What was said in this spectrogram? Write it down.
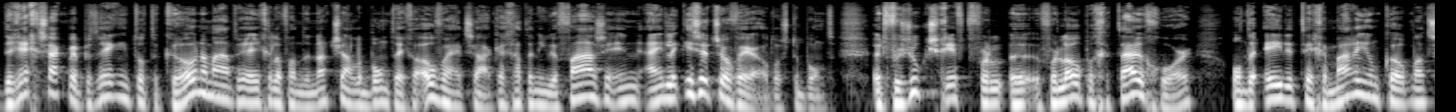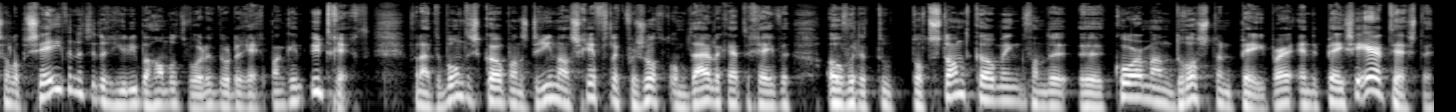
de rechtszaak met betrekking tot de coronamaatregelen van de Nationale Bond tegen Overheidszaken gaat een nieuwe fase in. Eindelijk is het zover, aldus de Bond. Het verzoekschrift voor uh, voorlopig getuighoor onder Ede tegen Marion Koopmans zal op 27 juli behandeld worden door de rechtbank in Utrecht. Vanuit de Bond is Koopmans driemaal schriftelijk verzocht om duidelijkheid te geven over de totstandkoming van de uh, Korman-Drosten-paper en de PCR-testen.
